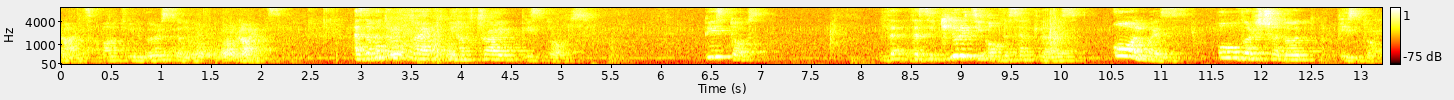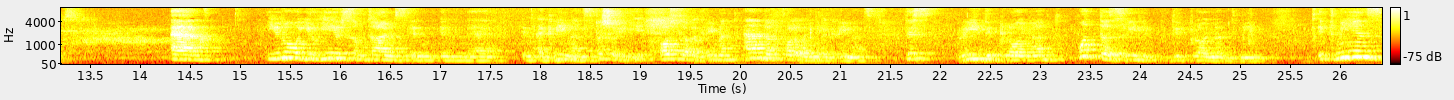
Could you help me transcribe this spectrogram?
rights, about universal rights. As a matter of fact, we have tried peace talks. Peace talks, the, the security of the settlers always overshadowed peace talks. And you know, you hear sometimes in, in, uh, in agreements, especially Oslo agreement and the following agreements, this redeployment. What does redeployment mean? It means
